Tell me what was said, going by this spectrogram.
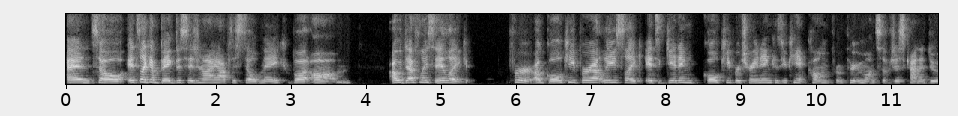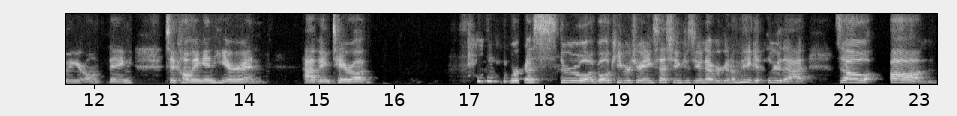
And so it's like a big decision i have to still make but um i would definitely say like for a goalkeeper at least like it's getting goalkeeper training because you can't come from three months of just kind of doing your own thing to coming in here and having tara work us through a goalkeeper training session because you're never going to make it through that so um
